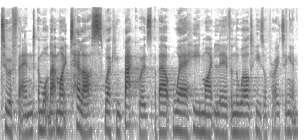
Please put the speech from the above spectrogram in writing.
to offend, and what that might tell us, working backwards, about where he might live and the world he's operating in.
